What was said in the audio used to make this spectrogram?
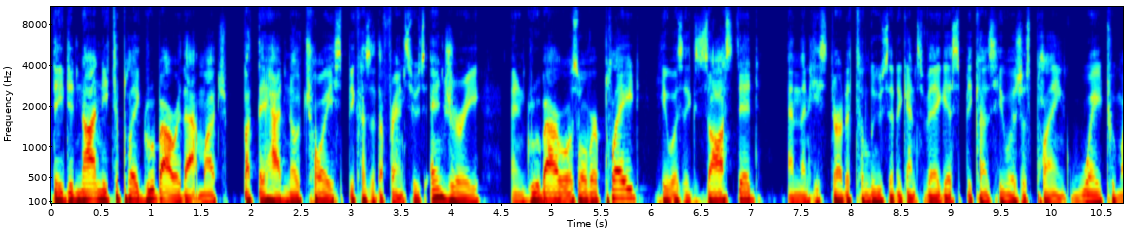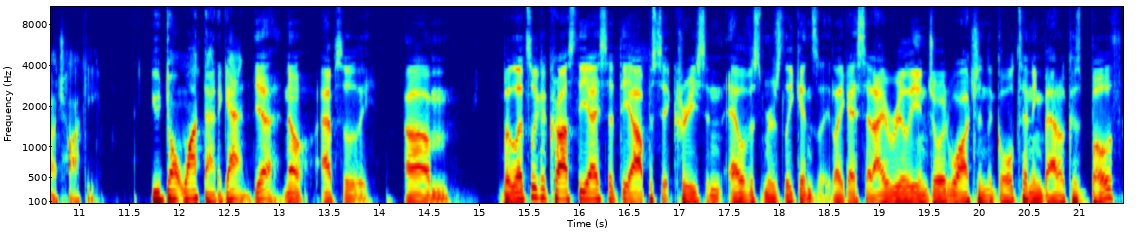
They did not need to play Grubauer that much, but they had no choice because of the Francouz injury. And Grubauer was overplayed. He was exhausted. And then he started to lose it against Vegas because he was just playing way too much hockey. You don't want that again. Yeah, no, absolutely. Um, but let's look across the ice at the opposite crease and Elvis Merzlikins. Like I said, I really enjoyed watching the goaltending battle because both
